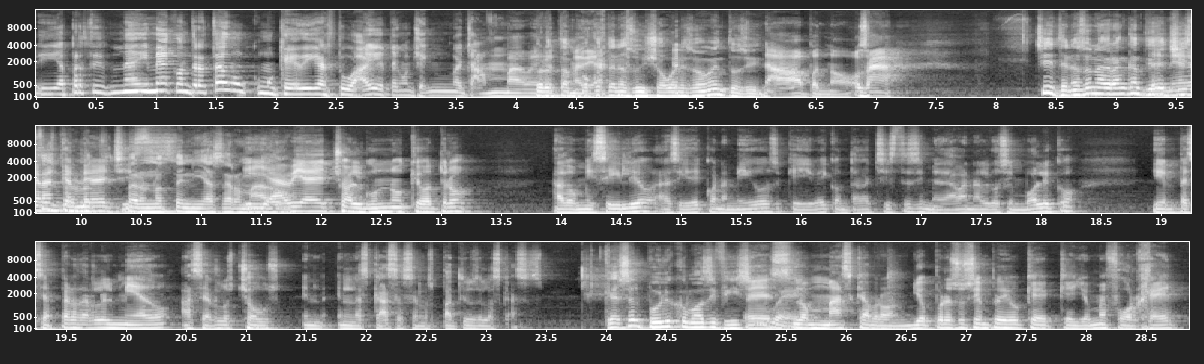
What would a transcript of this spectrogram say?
y aparte nadie me ha contratado como que digas tú, ay, yo tengo un chingo de chamba. Pero tampoco tenías un show en ese momento, sí. No, pues no. O sea. Sí, tenías una gran cantidad, de chistes, pero, no, pero no tenías armado. Y ya había hecho alguno que otro a domicilio, así de con amigos, que iba y contaba chistes y me daban algo simbólico y empecé a perderle el miedo a hacer los shows en, las casas, en los patios de las casas. Que es el público más difícil, Es lo más cabrón. Yo por eso siempre digo que, yo me forjé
